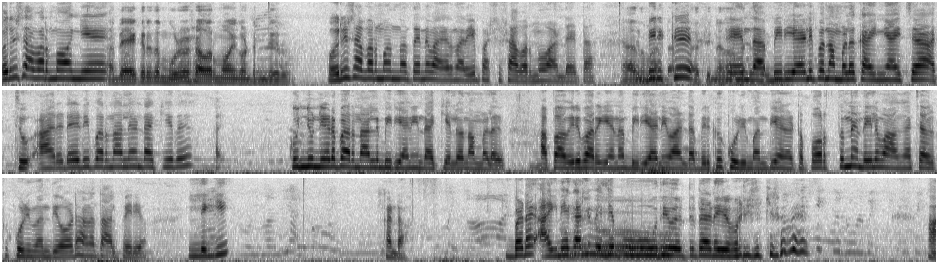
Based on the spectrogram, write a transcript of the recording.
ഒരു ഷവർമ വാങ്ങിയ. ആ ബേക്കറിത്തെ മുഴുവൻ ഷവർമ വാങ്ങിക്കൊണ്ടിരുന്നു വരും. ഒരു ഷവർമ എന്നാൽ തന്നെ വയറിനറിയും നിറയും പക്ഷെ ഷവർമ വേണ്ട കേട്ടാ. ഇവർക്ക് എന്താ ബിരിയാണി ഇപ്പൊ നമ്മൾ കഴിഞ്ഞ ആഴ്ച അച്ചു ആരുടെ അടി പറഞ്ഞാലേ ഉണ്ടാക്കിയത്? കുഞ്ഞുണ്ണിയുടെ പിറന്നാളിലും ബിരിയാണി ഉണ്ടാക്കിയല്ലോ നമ്മൾ. അപ്പൊ അവർ പറയണ ബിരിയാണി വേണ്ട. അവർക്ക് കുഴിമന്തിയാണ് കേട്ടോ പുറത്തുനിന്ന് എന്തെങ്കിലും വാങ്ങാച്ചാൽ അവർക്ക് കുഴിമന്തിയോടാണ് താല്പര്യം. ഇല്ലെങ്കിൽ കണ്ടോ? ഇവിടെ അതിനേക്കാളും വലിയ പൂതി വെട്ടിട്ടാണ് ഇവിടെ ഇരിക്കുന്നത്. ആ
